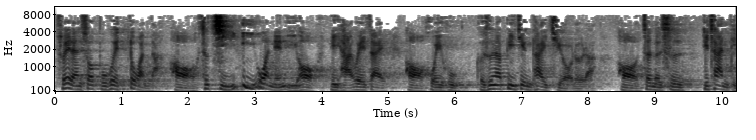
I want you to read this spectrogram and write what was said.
虽然说不会断的哦，是几亿万年以后你还会再哦恢复，可是那毕竟太久了啦哦，真的是一颤体，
